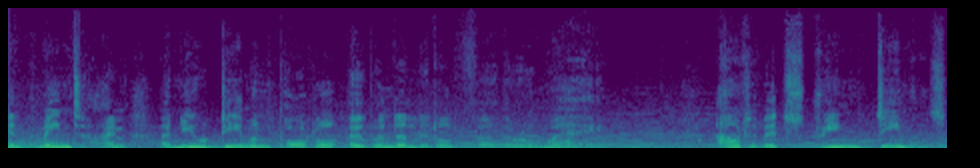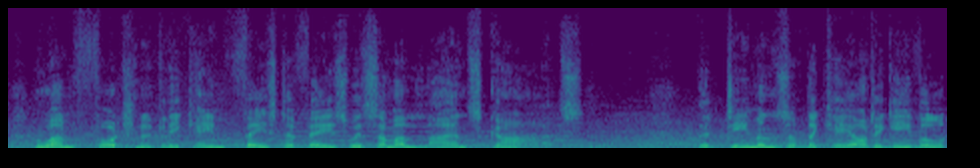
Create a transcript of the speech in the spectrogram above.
In the meantime, a new demon portal opened a little further away. Out of it streamed demons, who unfortunately came face to face with some Alliance guards. The demons of the chaotic evil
